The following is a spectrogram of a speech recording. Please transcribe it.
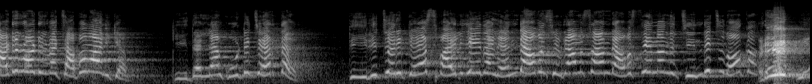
നടു റോഡിൽ വെച്ച് അപമാനിക്കാം. ഇതെല്ലാം കൂട്ടിച്ചേർത്ത് തിരിച്ചൊരു കേസ് ഫയൽ ചെയ്താൽ എന്താവും ശിവരാമ സാറിന്റെ അവസ്ഥയെന്നൊന്ന് ചിന്തിച്ചു നോക്കാം. എടീ!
